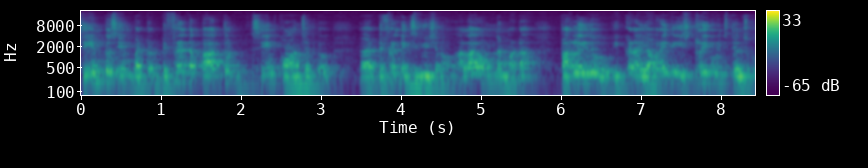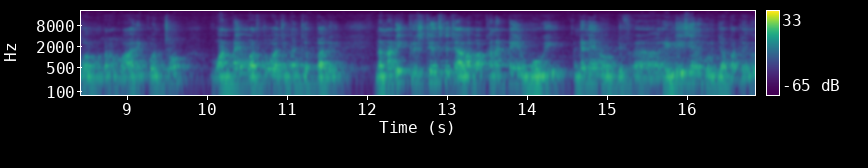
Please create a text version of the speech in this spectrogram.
same to same but different path same concept different execution అలా ఉందన్నమాట. పర్లేదు ఇక్కడ ఎవరైతే హిస్టరీ గురించి తెలుసుకోవాలనుకుంటారో వారికి కొంచెం వన్ టైం వర్త్ వాచింగ్ అని చెప్పాలి. నన్ను అడిగి క్రిస్టియన్స్కి చాలా బాగా కనెక్ట్ అయ్యే మూవీ అంటే నేను డిఫ్ రిలీజియన్ గురించి చెప్పట్లేదు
